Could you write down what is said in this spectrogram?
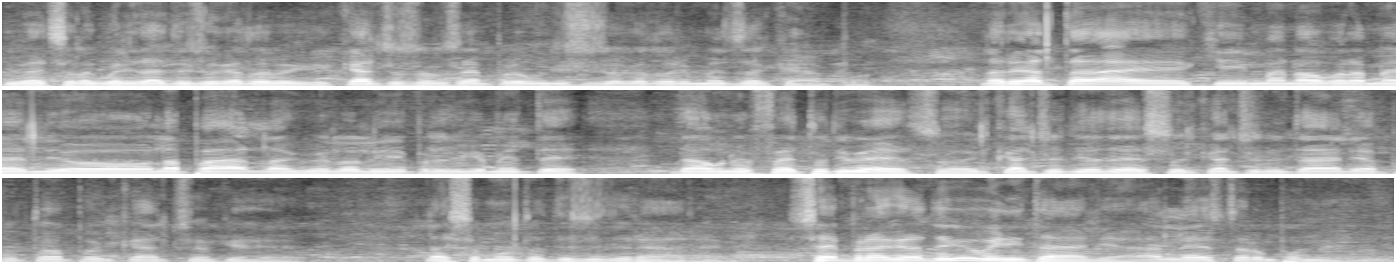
diversa la qualità dei giocatori perché il calcio sono sempre 11 giocatori in mezzo al campo. La realtà è chi manovra meglio la palla, quello lì praticamente dà un effetto diverso. Il calcio di adesso, il calcio in Italia, purtroppo è un calcio che lascia molto a desiderare. Sempre una grande Juve in Italia, all'estero un po' meno.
